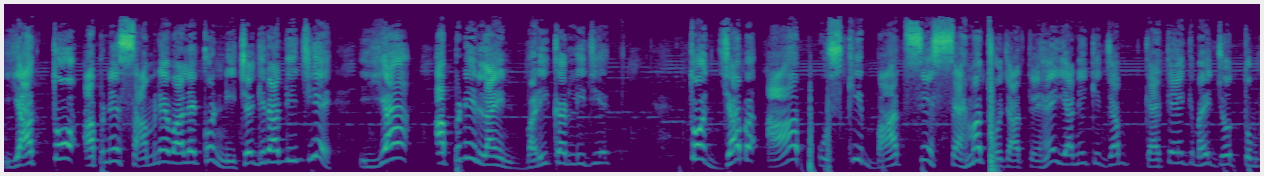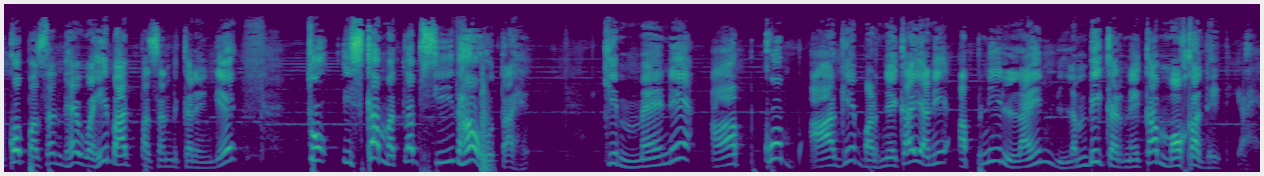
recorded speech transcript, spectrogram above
या तो अपने सामने वाले को नीचे गिरा दीजिए या अपनी लाइन बड़ी कर लीजिए। तो जब आप उसकी बात से सहमत हो जाते हैं, यानी कि जब कहते हैं कि भाई जो तुमको पसंद है वही बात पसंद करेंगे तो इसका मतलब सीधा होता है। कि मैंने आपको आगे बढ़ने का, यानी अपनी लाइन लंबी करने का मौका दे दिया है।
